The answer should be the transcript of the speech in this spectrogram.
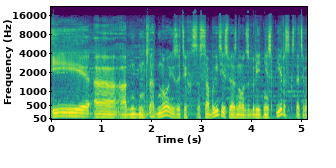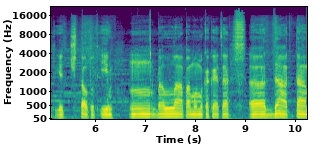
И э, одно из этих событий связано вот с Бритни Спирс. Кстати, вот я читал тут и была, по-моему, какая-то э, дата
